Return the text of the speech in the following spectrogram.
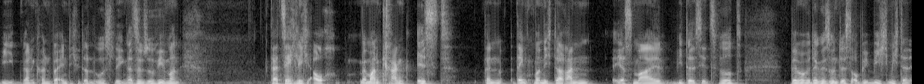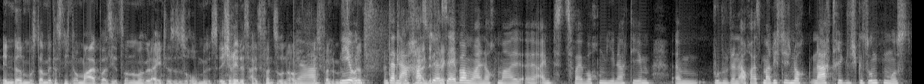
Wie, wann können wir endlich wieder loslegen? Also so wie man tatsächlich auch, wenn man krank ist, dann denkt man nicht daran, erstmal, wie das jetzt wird, wenn man wieder gesund ist, ob, wie ich mich dann ändern muss, damit das nicht normal passiert, sondern man will eigentlich, dass es rum ist. Ich rede jetzt halt von so einer, ja. vielleicht von einem Nee, von und, und, danach hast du ja selber mal noch mal äh, ein bis zwei Wochen, je nachdem, ähm, wo du dann auch erstmal richtig noch nachträglich gesunden musst,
